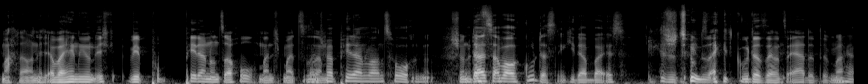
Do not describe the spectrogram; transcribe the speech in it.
Macht er auch nicht. Aber Henry und ich, wir pedern uns auch hoch manchmal zusammen. Manchmal pedern wir uns hoch. Schon Und da ist aber auch gut, dass Niki dabei ist. Stimmt, ist eigentlich gut, dass er uns erdet immer. Ja.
